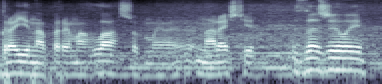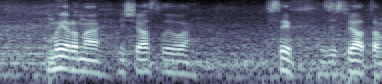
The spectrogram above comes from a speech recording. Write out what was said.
Україна перемогла, щоб ми нарешті зажили мирно і щасливо. Всіх зі святом.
